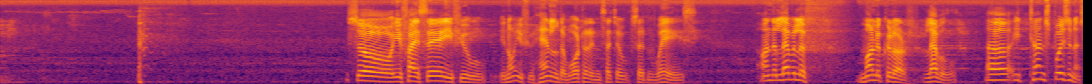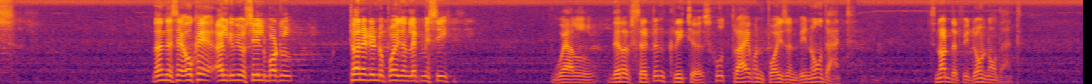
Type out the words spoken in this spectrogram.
so if I say, if you you know, if you handle the water in such a certain ways, on the level of molecular level, uh, it turns poisonous. Then they say, okay, I'll give you a sealed bottle, turn it into poison, let me see. Well, there are certain creatures who thrive on poison, we know that. It's not that we don't know that.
